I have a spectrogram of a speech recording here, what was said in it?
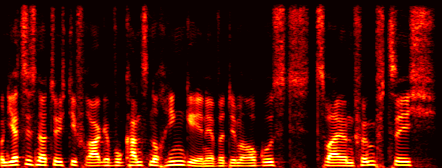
Und jetzt ist natürlich die Frage, wo kann es noch hingehen? Er wird im August 52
